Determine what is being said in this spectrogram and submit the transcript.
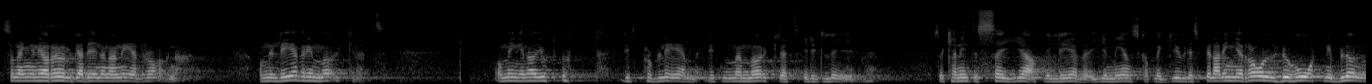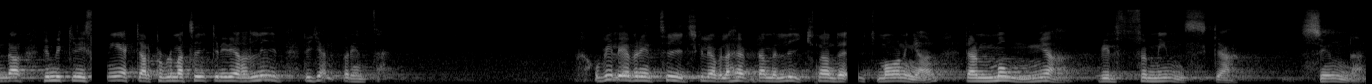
så länge ni har rullgardinerna neddragna. Om ni lever i mörkret, om ingen har gjort upp ditt problem med mörkret i ditt liv, så kan ni inte säga att ni lever i gemenskap med Gud. Det spelar ingen roll hur hårt ni blundar, hur mycket ni förnekar problematiken i era liv. Det hjälper inte. Och vi lever i en tid, skulle jag vilja hävda, med liknande utmaningar där många vill förminska synden.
